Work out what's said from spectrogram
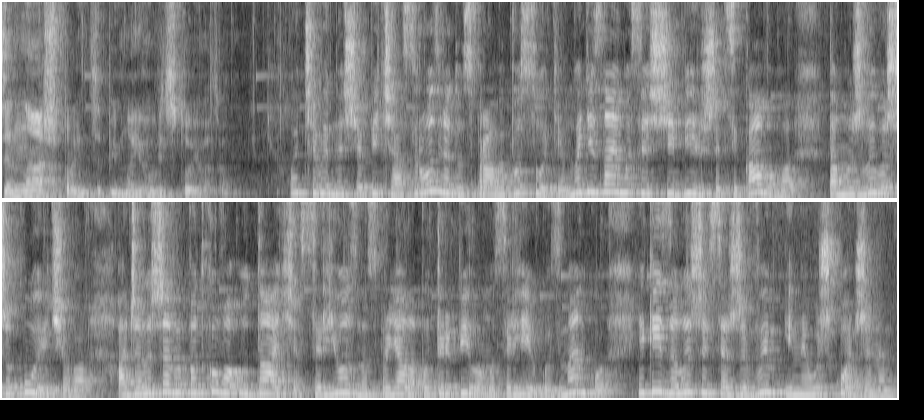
Це наш принцип, і ми його відстоюватимемо. Очевидно, що під час розгляду справи по суті ми дізнаємося ще більше цікавого та, можливо, шокуючого, адже лише випадкова удача серйозно сприяла потерпілому Сергію Кузьменку, який залишився живим і неушкодженим.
